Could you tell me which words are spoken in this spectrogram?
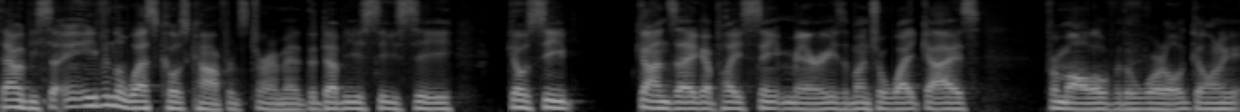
that would be so, even the West Coast Conference tournament, the WCC. Go see Gonzaga play St. Mary's, a bunch of white guys from all over the world going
